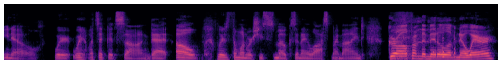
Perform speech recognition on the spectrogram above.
you know, where where what's a good song that oh, where's the one where she smokes and I lost my mind? Girl from the middle of nowhere.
